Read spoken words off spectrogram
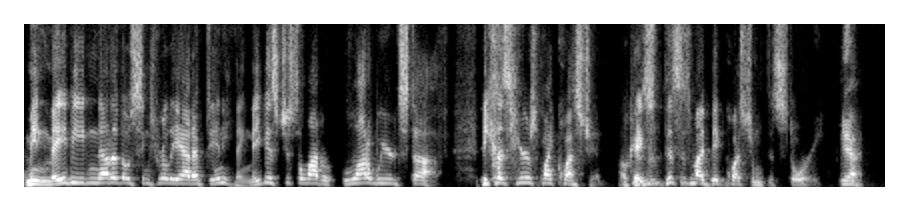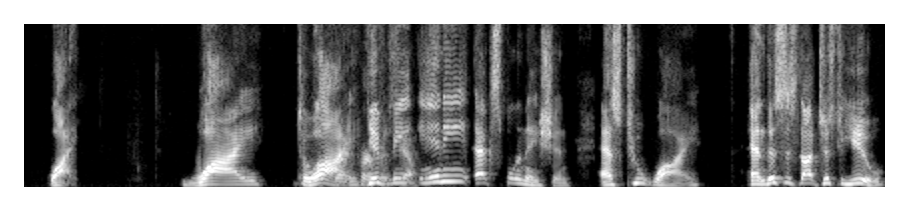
I mean, maybe none of those things really add up to anything. Maybe it's just a lot of a lot of weird stuff. Because here's my question. Okay, so this is my big question with this story. Yeah. Why? Why? To why? great Give me yeah. any explanation as to why. And this is not just to you.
